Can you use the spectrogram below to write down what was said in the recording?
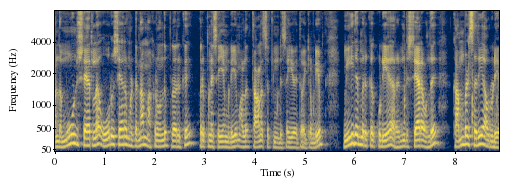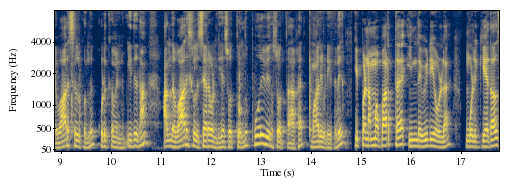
அந்த மூணு ஷேரில் ஒரு ஷேரை மட்டும்தான் மகள் வந்து பிறருக்கு விற்பனை செய்ய முடியும் அல்லது தான செட்டில்மெண்ட் செய்ய வைத்து வைக்க முடியும். மீதம் இருக்கக்கூடிய ரெண்டு ஷேரை வந்து கம்பல்சரி அவருடைய வாரிசுகளுக்கு வந்து கொடுக்க வேண்டும். இதுதான் அந்த வாரிசுகள் சேர வேண்டிய சொத்து வந்து பூர்வீக சொத்தாக மாறிவிடுகிறது. இப்போ நம்ம பார்த்த இந்த வீடியோவில் உங்களுக்கு ஏதாவது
